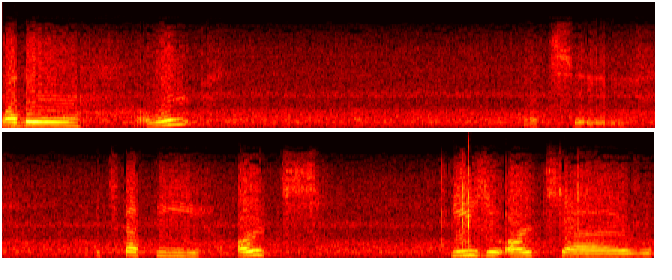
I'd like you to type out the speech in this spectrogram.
Weather alert. Let's see. It's got the ARTS, Yaesu ARTS uh, re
